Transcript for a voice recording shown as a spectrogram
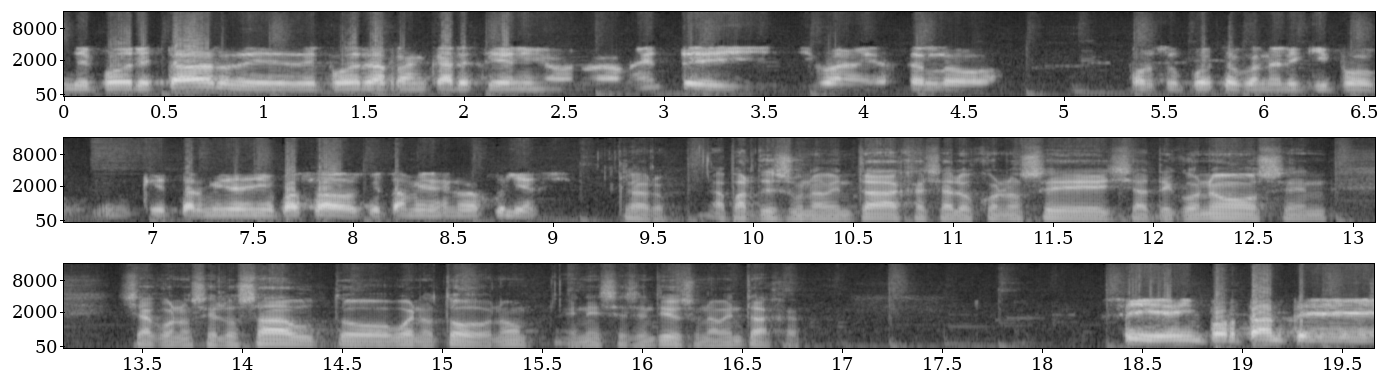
de poder estar, de, de poder arrancar este año nuevamente y, y bueno, y hacerlo por supuesto con el equipo que terminé el año pasado, que también es Nueva Juliense. claro. Aparte es una ventaja, ya los conocés, ya te conocen, ya conocés los autos, bueno, todo, ¿no? En ese sentido es una ventaja. Sí, es importante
